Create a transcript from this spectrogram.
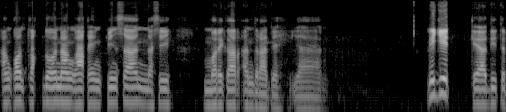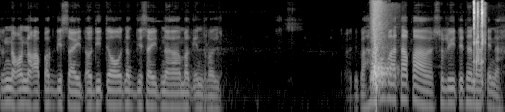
ang contract doon ng aking pinsan na si Maricar Andrade. Yan. Legit. Kaya dito rin ako nakapag-decide o dito ako nag-decide na mag-enroll. O, Diba? Habang bata pa, sulitin na natin ah.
